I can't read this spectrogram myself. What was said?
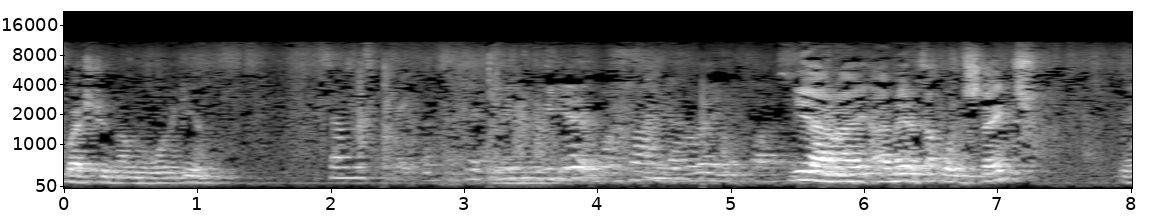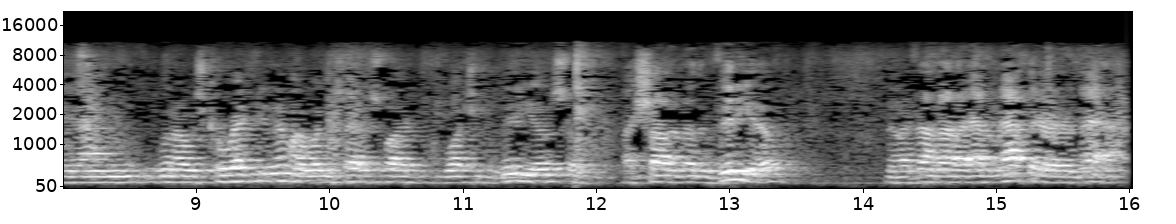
question number one again. Sounds great. We, we did it one time already in class. Yeah, and I, I made a couple of mistakes, and when I was correcting them, I wasn't satisfied watching the video, so I shot another video, and I found out I had a math error in that.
